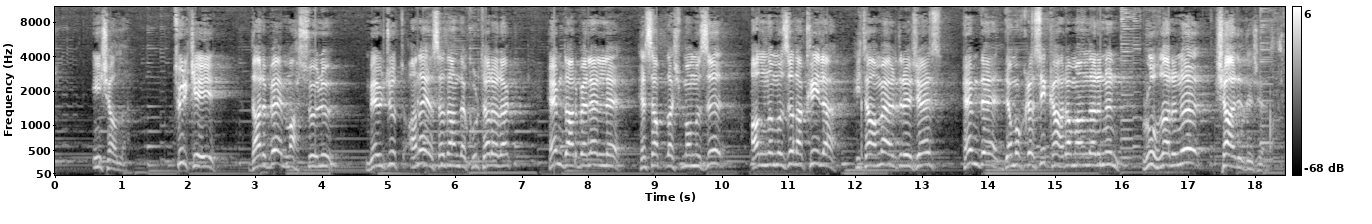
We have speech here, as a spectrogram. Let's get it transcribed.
İnşallah Türkiye'yi darbe mahsulü mevcut anayasadan da kurtararak hem darbelerle hesaplaşmamızı alnımızın akıyla hitama erdireceğiz hem de demokrasi kahramanlarının ruhlarını şad edeceğiz.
